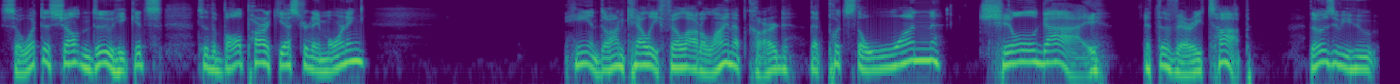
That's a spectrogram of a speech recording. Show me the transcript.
So, what does Shelton do? He gets to the ballpark yesterday morning he and Don Kelly fill out a lineup card that puts the one chill guy at the very top. Those of you who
